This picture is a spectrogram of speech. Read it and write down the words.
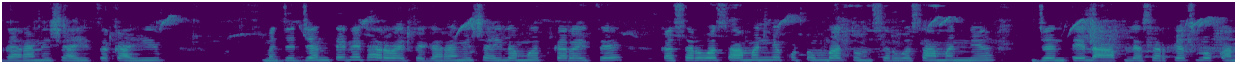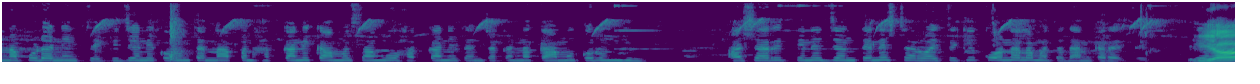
घराणेशाहीचं काही म्हणजे जनतेने ठरवायचं घराणेशाहीला मत करायचं का सर्वसामान्य कुटुंबातून सर्वसामान्य जनतेला आपल्यासारख्याच लोकांना पुढं न्यायचं की जेणेकरून त्यांना आपण हक्काने कामं सांगू हक्काने त्यांच्याकडनं कामं करून घेऊ? अशा रीतीने जनतेनेच ठरवायचं की कोणाला मतदान करायचं या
